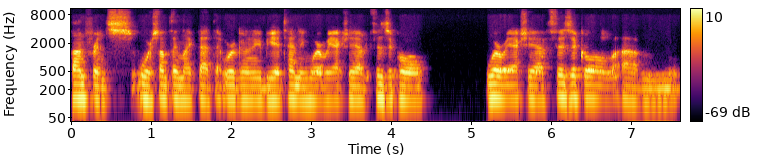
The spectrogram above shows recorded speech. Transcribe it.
conference or something like that that we're going to be attending where we actually have physical where we actually have physical um,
